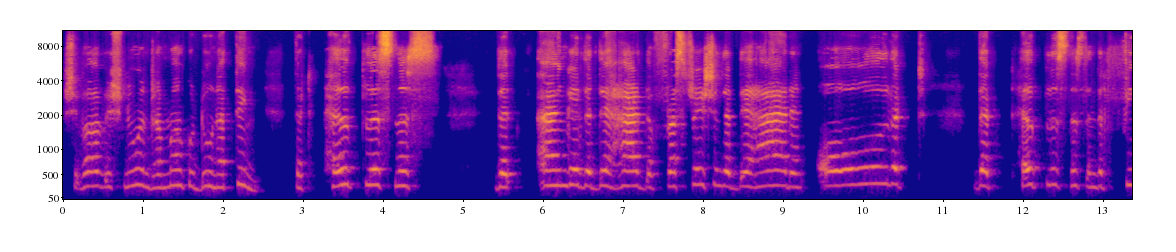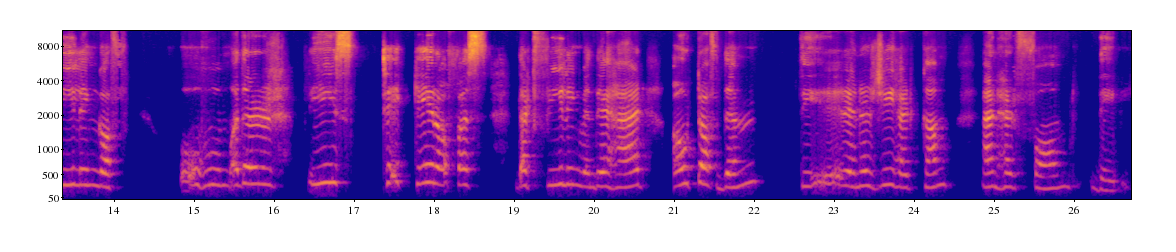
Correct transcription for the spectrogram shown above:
Shiva, Vishnu, and Brahma could do nothing. That helplessness, that anger that they had, the frustration that they had, and all that that helplessness and that feeling of, oh, mother, please take care of us. That feeling when they had, out of them, the energy had come and had formed Devi.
